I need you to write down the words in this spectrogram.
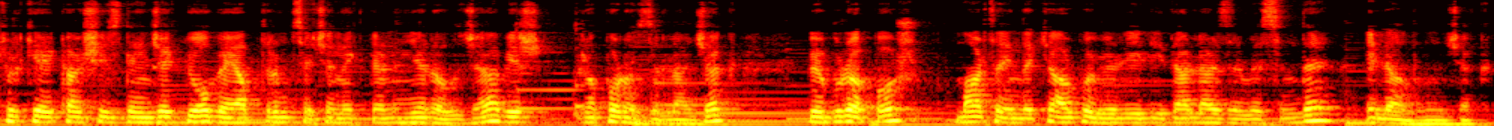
Türkiye'ye karşı izlenecek yol ve yaptırım seçeneklerinin yer alacağı bir rapor hazırlanacak ve bu rapor Mart ayındaki Avrupa Birliği Liderler Zirvesi'nde ele alınacak.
